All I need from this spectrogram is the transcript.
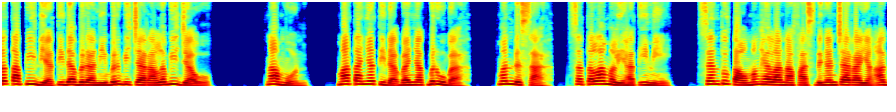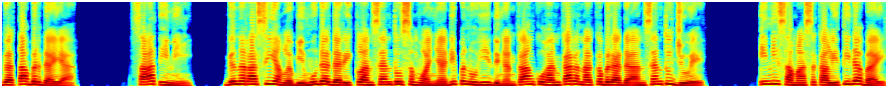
tetapi dia tidak berani berbicara lebih jauh. Namun, Matanya tidak banyak berubah. Mendesah. Setelah melihat ini, Sentu tahu menghela nafas dengan cara yang agak tak berdaya. Saat ini, generasi yang lebih muda dari klan Sentu semuanya dipenuhi dengan keangkuhan karena keberadaan Sentu Jue. Ini sama sekali tidak baik.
